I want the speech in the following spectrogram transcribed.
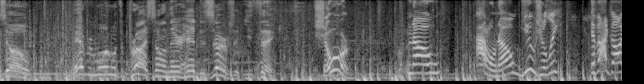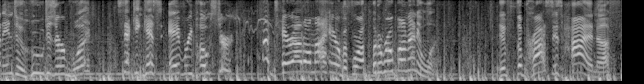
So, everyone with a price on their head deserves it, you think? Sure. No, I don't know, usually. If I got into who deserved what, second guess every poster, I'd tear out all my hair before I put a rope on anyone. If the price is high enough,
